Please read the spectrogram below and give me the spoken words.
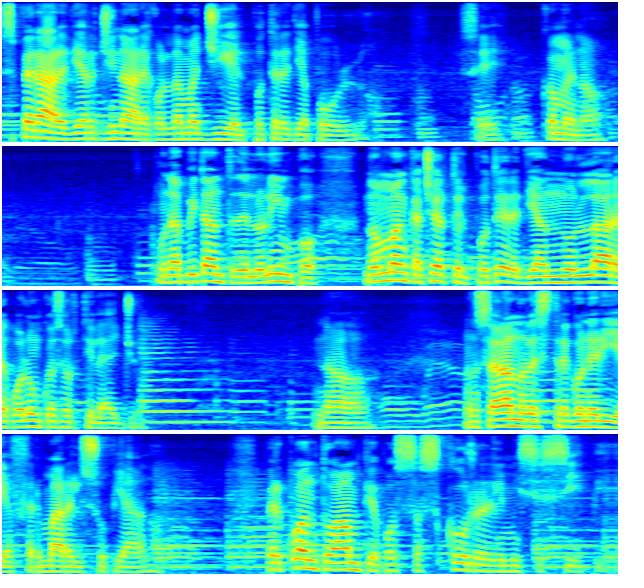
Sperare di arginare con la magia il potere di Apollo. Sì, come no. Un abitante dell'Olimpo non manca certo il potere di annullare qualunque sortileggio. No, non saranno le stregonerie a fermare il suo piano. Per quanto ampio possa scorrere il Mississippi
